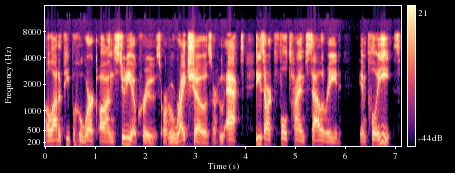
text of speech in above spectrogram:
A lot of people who work on studio crews or who write shows or who act, these aren't full time salaried employees.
